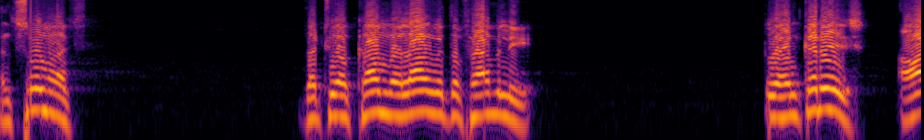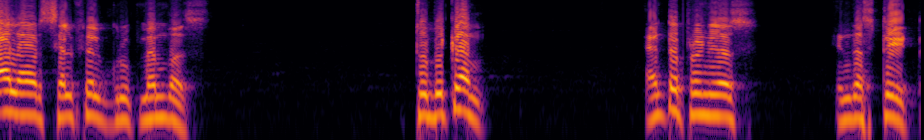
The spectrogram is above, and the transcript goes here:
and so much that you have come along with the family to encourage all our self-help group members to become entrepreneurs in the state.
